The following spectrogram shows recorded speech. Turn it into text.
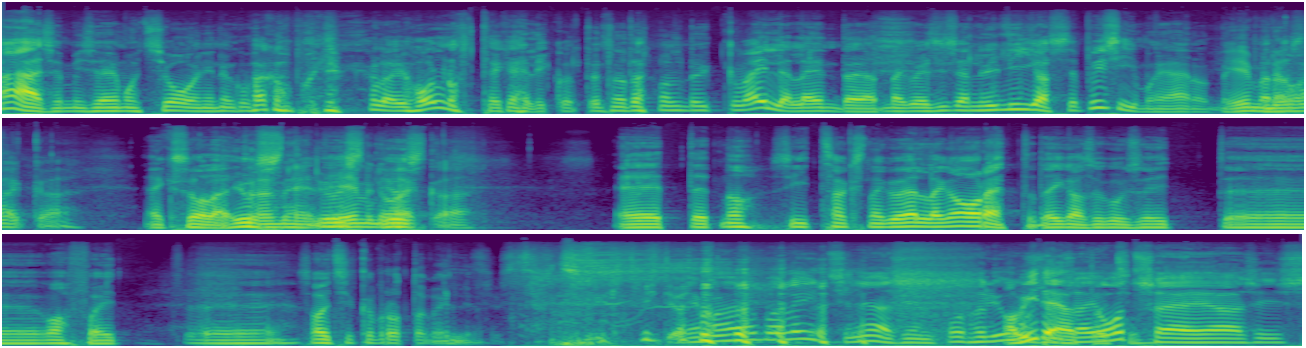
pääsemise emotsiooni nagu väga palju ei ole ju olnud tegelikult, et nad on olnud ikka väljalendajad nagu ja siis on liigasse püsima jäänud. eelmine aeg ka. eks ole, just, just, just. et, et noh, siit saaks nagu jälle ka aretada igasuguseid äh, vahvaid sa otsid ka protokolli? ei, ma juba leidsin jaa, siin Podoljuzi sai otse ja siis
